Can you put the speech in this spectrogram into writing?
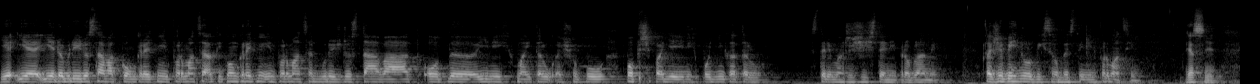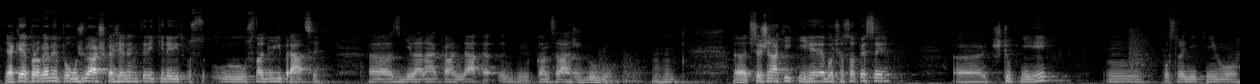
Je, je, je dobrý dostávat konkrétní informace a ty konkrétní informace budeš dostávat od eh, jiných majitelů e-shopu, po případě jiných podnikatelů, s kterými řešíš stejné problémy. Takže vyhnul bych se obecným informacím. Jasně. Jaké programy používáš každý den, který ti nejvíc usnadňují práci? Uh, sdílená kalenda, uh, kancelář od Google. Uh-huh. Čteš nějaké knihy nebo časopisy? Čtu knihy. Mm, poslední knihu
